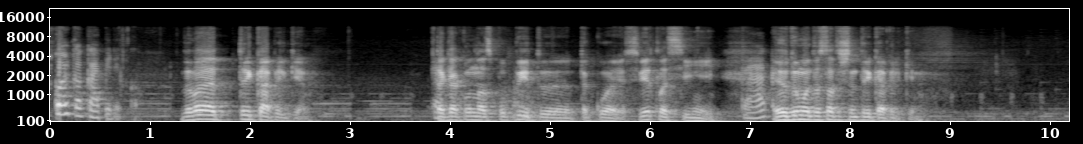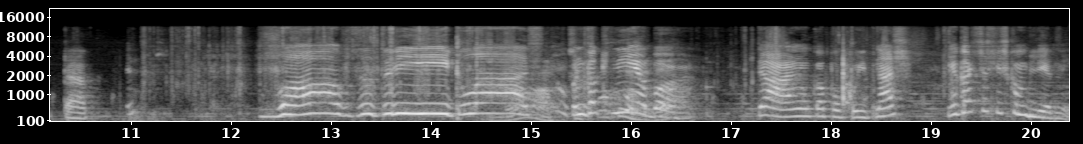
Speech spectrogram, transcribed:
Сколько капелек? Давай три капельки. Так как у нас пупит э, такой светло-синий. Так, Я думаю, достаточно три капельки. так. Вау, смотри, класс! Да, Он как похоже, небо. Да, ну-ка попыт наш. Мне кажется, слишком бледный.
